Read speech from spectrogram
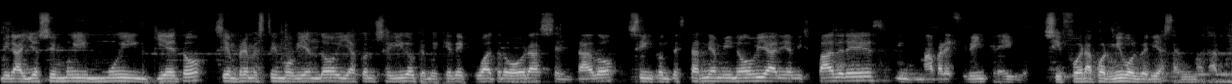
Mira, yo soy muy, muy inquieto, siempre me estoy moviendo y ha conseguido que me quede cuatro horas sentado sin contestar ni a mi novia ni a mis padres y me ha parecido increíble. Si fuera por mí, volvería esta misma tarde.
